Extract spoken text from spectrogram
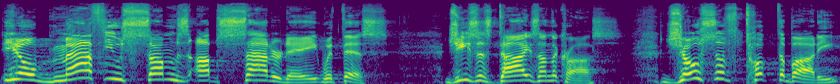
You know, Matthew sums up Saturday with this Jesus dies on the cross. Joseph took the body,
